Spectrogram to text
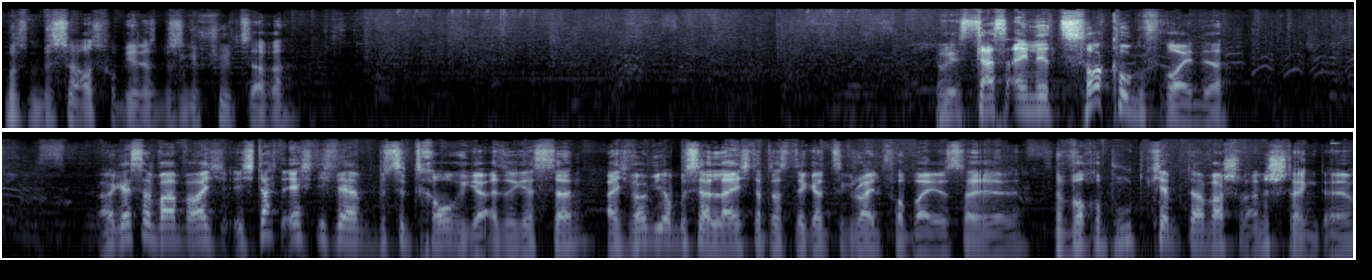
Muss ein bisschen ausprobieren, das ist ein bisschen Gefühlssache. Junge, ist das eine Zockung, Freunde? Aber gestern war, war ich, ich dachte echt, ich wäre ein bisschen trauriger, also gestern. Aber ich war irgendwie auch ein bisschen erleichtert, dass der ganze Grind vorbei ist, weil eine Woche Bootcamp da war schon anstrengend, ey.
